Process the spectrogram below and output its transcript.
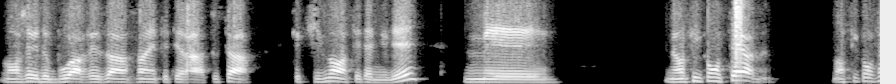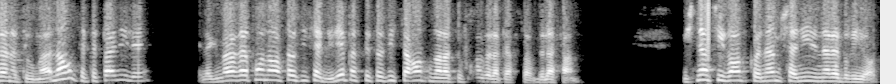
manger, de boire, raisin, vin, etc., tout ça, effectivement, c'est annulé, mais, mais en ce qui concerne, en ce qui concerne la Touma, non, c'était pas annulé. Et la Gemara répond, non, ça aussi c'est annulé parce que ça aussi ça rentre dans la souffrance de la personne, de la femme. Mishnah suivante, Konam Shani Nalabriot.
